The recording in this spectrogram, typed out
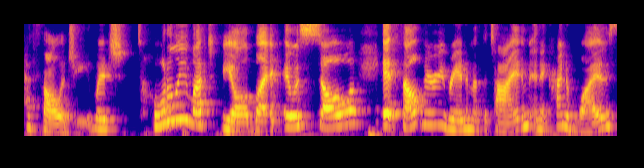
pathology, which totally left field. Like it was so, it felt very random at the time, and it kind of was.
